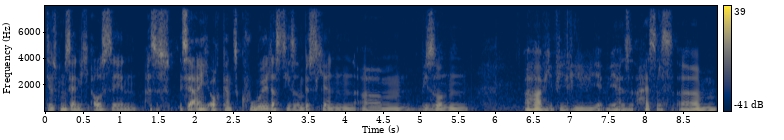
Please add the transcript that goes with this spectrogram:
das muss ja nicht aussehen. Also es ist ja eigentlich auch ganz cool, dass die so ein bisschen ähm, wie so ein, ah, wie, wie, wie, wie, wie heißt es? Ähm,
